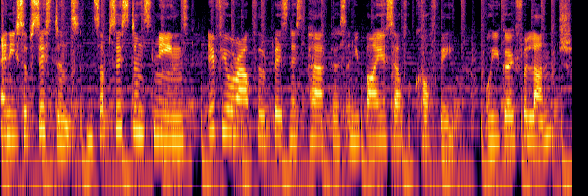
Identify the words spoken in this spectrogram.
any subsistence. And subsistence means if you're out for a business purpose and you buy yourself a coffee or you go for lunch,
